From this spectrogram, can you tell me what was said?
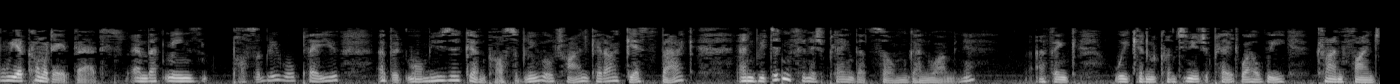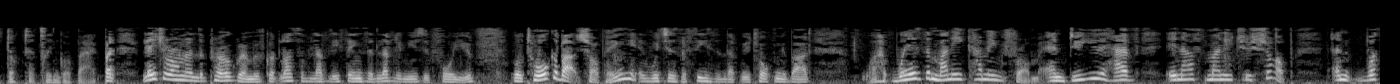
we accommodate that, and that means possibly we'll play you a bit more music and possibly we'll try and get our guests back. And we didn't finish playing that song, Ganwamine. I think we can continue to play it while we try and find Dr. Cingo back. But later on in the program, we've got lots of lovely things and lovely music for you. We'll talk about shopping, which is the season that we're talking about. Where's the money coming from? And do you have enough money to shop? And what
